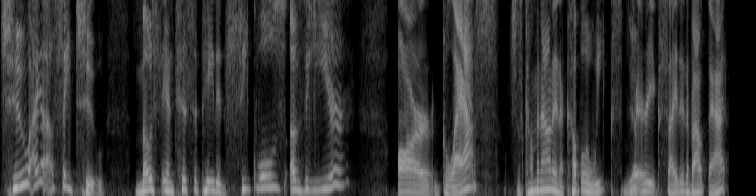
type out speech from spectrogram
two, I'll say two. most anticipated sequels of the year are Glass, which is coming out in a couple of weeks. Yep. Very excited about that.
